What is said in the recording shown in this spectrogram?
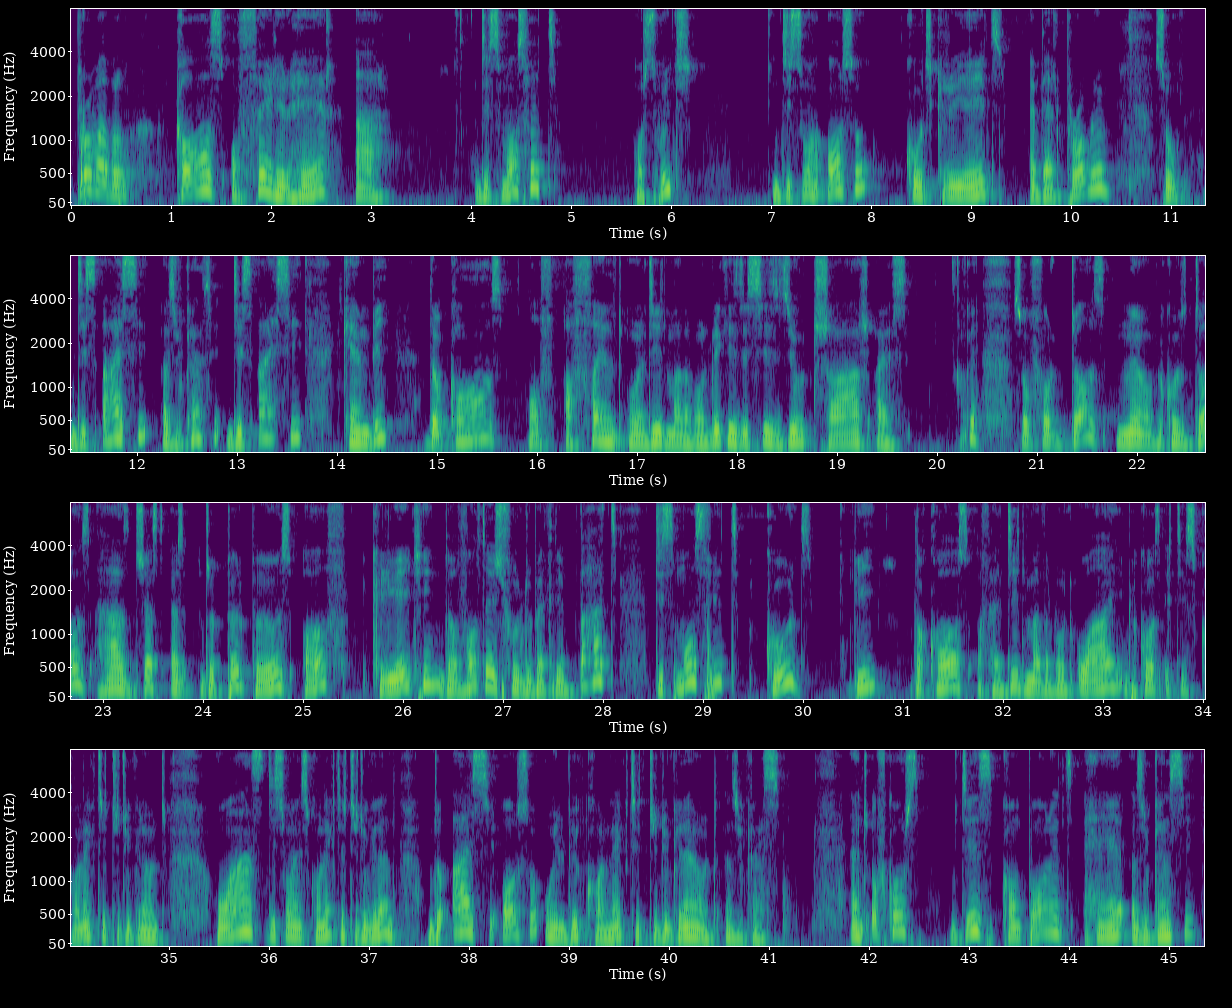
probable cause of failure here are this MOSFET or switch. This one also could create a bad problem. So this IC as you can see this IC can be the cause of a failed or dead motherboard because this is zero charge IC okay? So for DOS no because DOS has just as the purpose of creating the voltage for the battery. But this MOSFET could be the cause of a dead motherboard. Why? Because it is connected to the ground. Once this one is connected to the ground the IC also will be connected to the ground as you can see. And of course this component here as you can see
